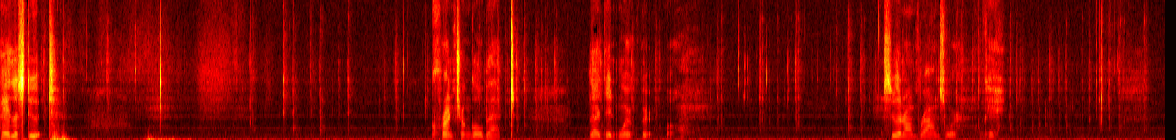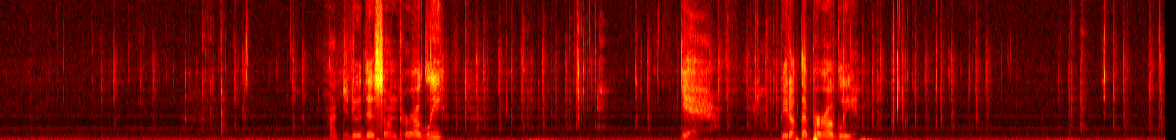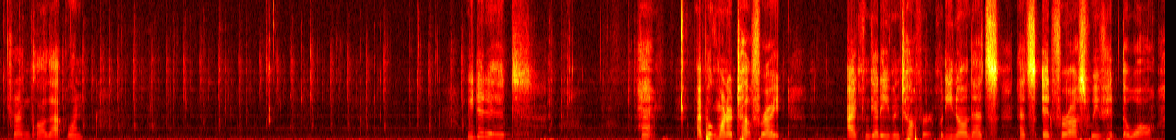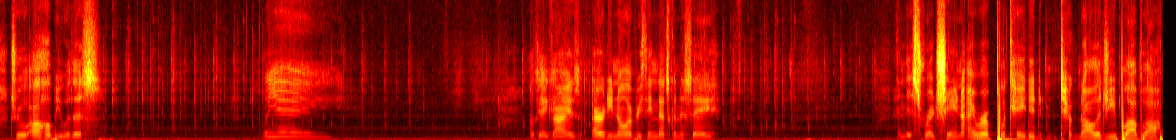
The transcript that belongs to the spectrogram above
Okay, let's do it. Crunch on Golbat. That didn't work very well. Let's do it on Bronzor. Okay. I have to do this on Purugly. Yeah. Beat up that Purugly. Dragon Claw that one. We did it. Huh. My Pokemon are tough, right? I can get even tougher. But you know, that's that's it for us. We've hit the wall. Drew, I'll help you with this. Well, yay! Okay, guys, I already know everything that's going to say. And this red chain, I replicated technology, blah, blah.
